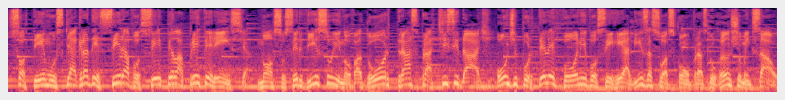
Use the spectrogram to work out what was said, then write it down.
só temos que agradecer a você pela preferência. Nosso serviço inovador traz praticidade, onde por telefone você realiza suas compras do rancho mensal,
